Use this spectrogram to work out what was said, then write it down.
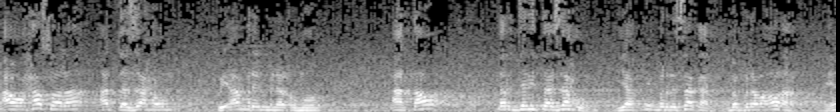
Aw hasala at-tazahum fi amrin minal umur atau terjadi tazahum yakni berdesakan beberapa orang ya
